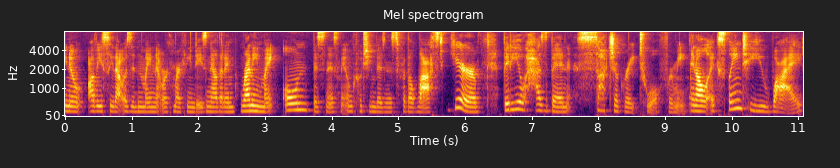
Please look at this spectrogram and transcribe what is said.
you know, obviously that was in my network marketing days. Now that I'm running my own business, my own coaching business for the last year, video has been such a great tool for me. And I'll explain to you why.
